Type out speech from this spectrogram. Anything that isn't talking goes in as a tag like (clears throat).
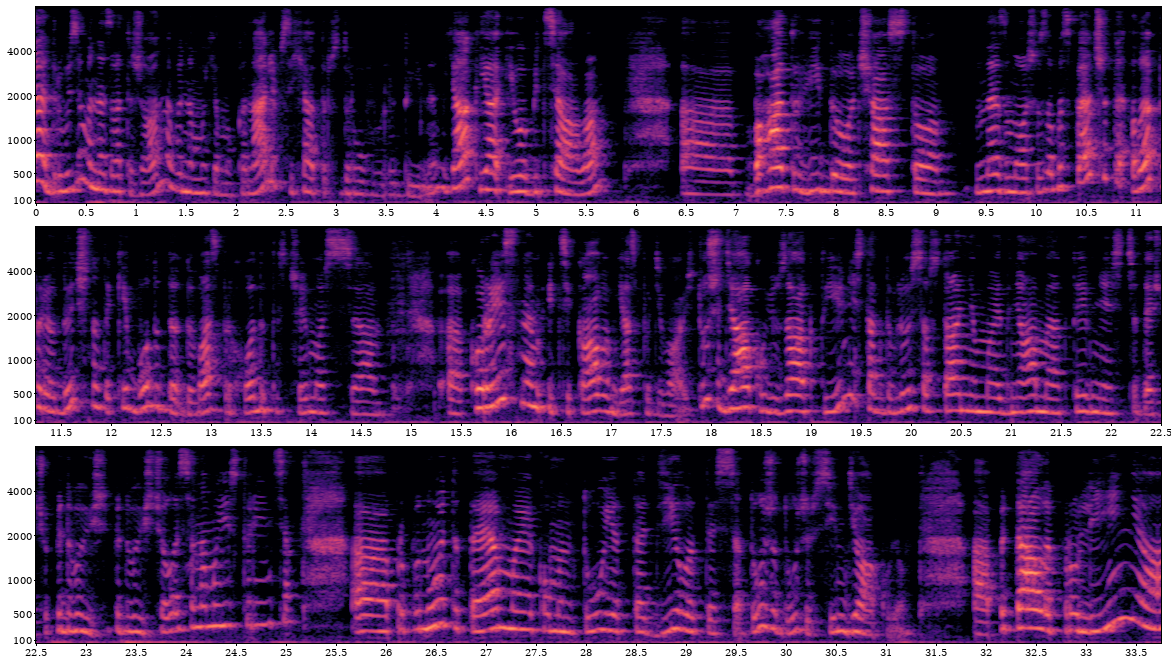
Вітаю, друзі! Мене звати Жанна. Ви на моєму каналі Психіатр здорової людини. Як я і обіцяла, е, багато відео часто не зможу забезпечити, але періодично таки буду до- вас приходити з чимось е, корисним і цікавим, я сподіваюся. Дуже дякую за активність. Так дивлюся, останніми днями активність дещо підвищилася на моїй сторінці. Е, Пропонуєте теми, коментуєте, ділитеся. Дуже-дуже всім дякую. Е, Питали про лінь, е,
